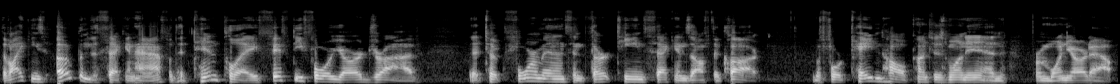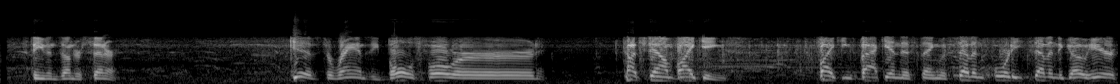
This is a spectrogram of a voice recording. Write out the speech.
The Vikings opened the second half with a 10 play, 54 yard drive that took 4 minutes and 13 seconds off the clock before Caden Hall punches one in from one yard out. Stevens under center. Gives to Ramsey. Bowls forward. Touchdown Vikings. Vikings back in this thing with 7:47 to go here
